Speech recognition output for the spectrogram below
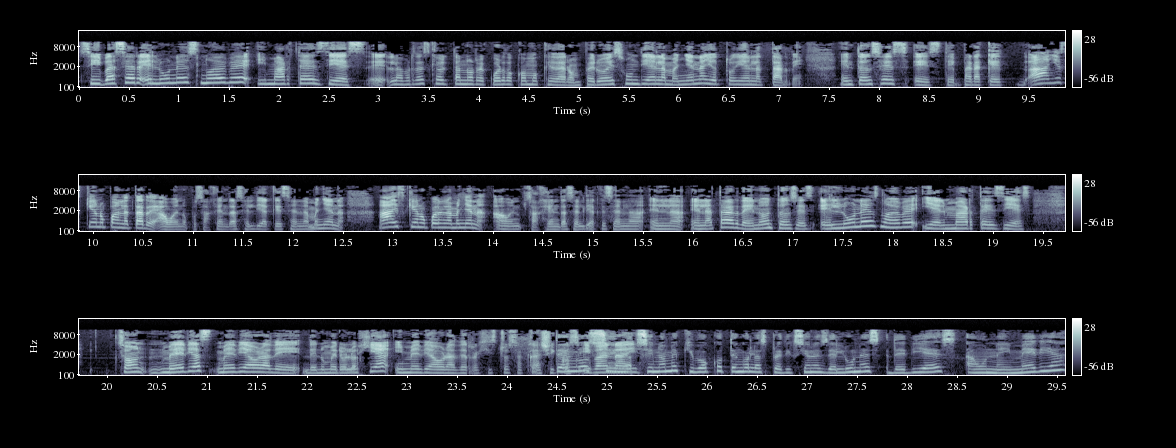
Sí, va a ser el lunes 9 y martes 10. Eh, la verdad es que ahorita no recuerdo cómo quedaron, pero es un día en la mañana y otro día en la tarde. Entonces, este, para que, ay, es que yo no puedo en la tarde. Ah, bueno, pues agendas el día que es en la mañana. Ah, es que yo no puedo en la mañana. Ah, bueno, pues agendas el día que es en la, en la, en la tarde, ¿no? Entonces, el lunes 9 y el martes 10 son medias, media hora de, numerología y media hora de registros akáshicos. y van si, no, si no me equivoco, tengo las predicciones del lunes de 10 a una y media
